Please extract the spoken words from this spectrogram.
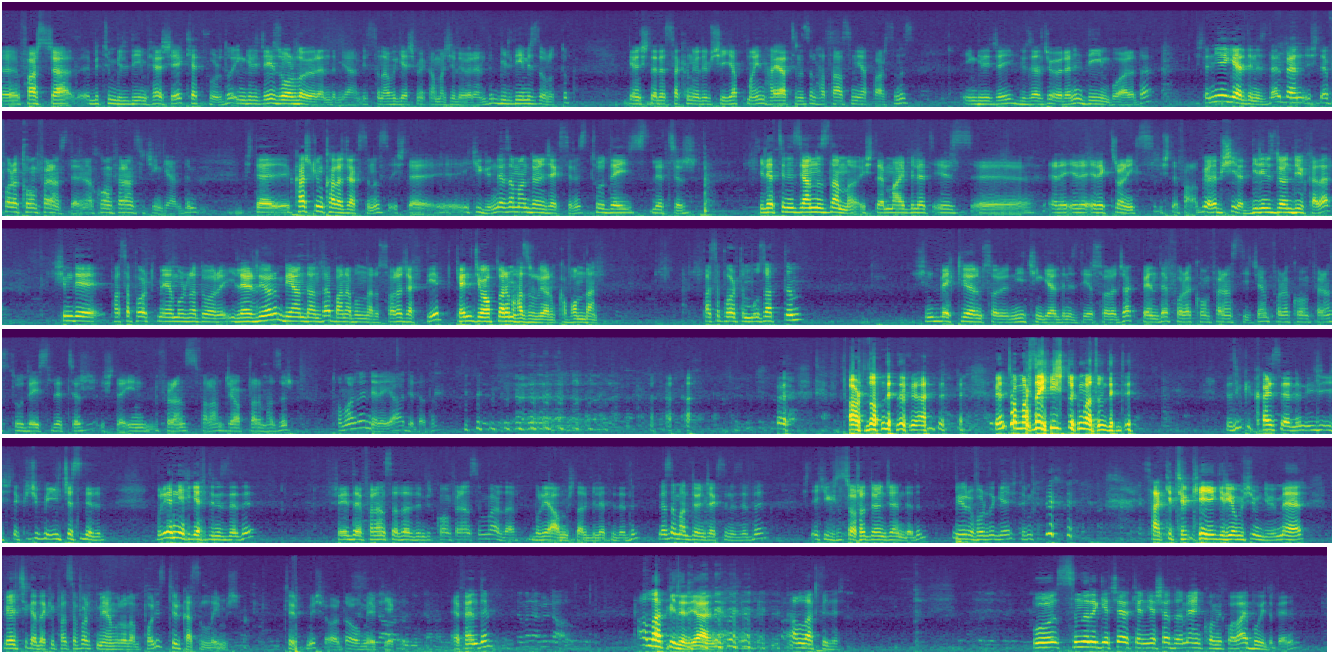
e, Farsça bütün bildiğim her şeye ket vurdu. İngilizceyi zorla öğrendim yani. Bir sınavı geçmek amacıyla öğrendim. Bildiğimizi de unuttuk. Gençlere sakın öyle bir şey yapmayın. Hayatınızın hatasını yaparsınız. İngilizceyi güzelce öğrenin diyeyim bu arada. İşte niye geldiniz der. Ben işte for a conference derim. Ya, konferans için geldim. İşte e, kaç gün kalacaksınız? İşte e, iki gün. Ne zaman döneceksiniz? Two days later. Biletiniz yanınızda mı? İşte my bilet is e, ele- ele- electronics işte falan böyle bir şeyler. Dilimiz döndüğü kadar. Şimdi pasaport memuruna doğru ilerliyorum. Bir yandan da bana bunları soracak deyip kendi cevaplarımı hazırlıyorum kafamdan. Pasaportumu uzattım. Şimdi bekliyorum soruyu. Niçin geldiniz diye soracak. Ben de for a conference diyeceğim. For a conference two days later işte in France falan cevaplarım hazır. Tomarza nereye ya dedi adam. Pardon dedim yani. Ben Tomarza'yı hiç duymadım dedi. Dedim ki Kayseri'nin işte küçük bir ilçesi dedim. Buraya niye geldiniz dedi. Şeyde Fransa'da dedim bir konferansım var da buraya almışlar bileti dedim. Ne zaman döneceksiniz dedi. İşte iki gün sonra döneceğim dedim. Yürü vurdu geçtim. Sanki Türkiye'ye giriyormuşum gibi. Meğer Belçika'daki pasaport memuru olan polis Türk asıllıymış. Türkmüş orada o mevkiye. Efendim? Allah bilir yani. Allah bilir. Bu sınırı geçerken yaşadığım en komik olay buydu benim.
